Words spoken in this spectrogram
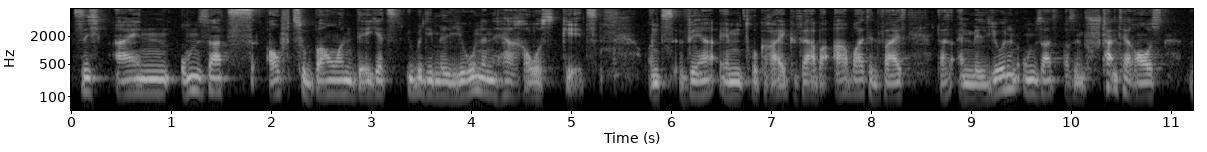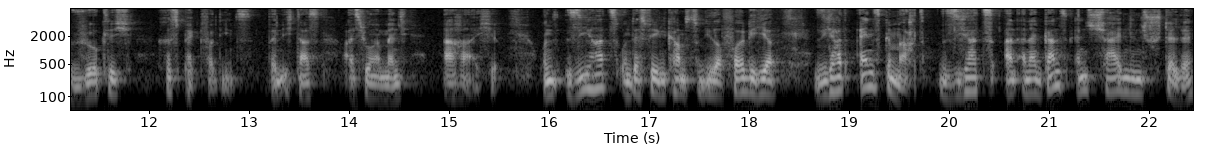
sich einen Umsatz aufzubauen, der jetzt über die Millionen herausgeht. Und wer im Druckereigewerbe arbeitet, weiß, dass ein Millionenumsatz aus dem Stand heraus wirklich Respekt verdient. Wenn ich das als junger Mensch erreiche. Und sie hat, und deswegen kam es zu dieser Folge hier, sie hat eins gemacht. Sie hat an einer ganz entscheidenden Stelle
